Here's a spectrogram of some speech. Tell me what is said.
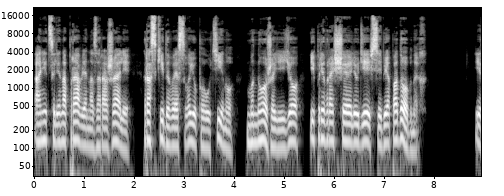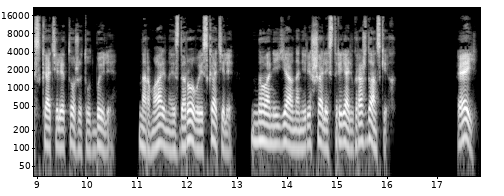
они целенаправленно заражали, раскидывая свою паутину, множа ее и превращая людей в себе подобных. Искатели тоже тут были. Нормальные, здоровые искатели, но они явно не решались стрелять в гражданских. «Эй!»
